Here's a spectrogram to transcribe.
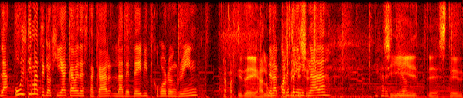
La última trilogía cabe destacar, la de David Gordon Green, A partir de Halloween. de la cual estoy 2018. indignada. Deja. Sí, este.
